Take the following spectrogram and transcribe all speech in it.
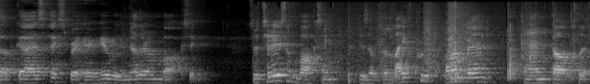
up guys, Hexpert here, here with another unboxing. So today's unboxing is of the LifeProof armband and belt clip.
